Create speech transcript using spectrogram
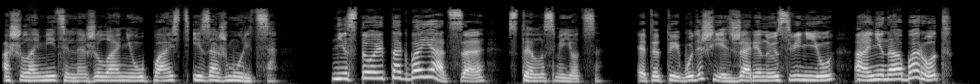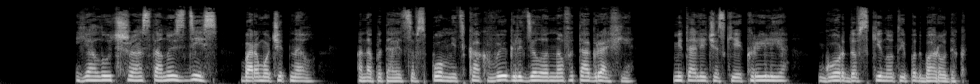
ошеломительное желание упасть и зажмуриться. «Не стоит так бояться!» — Стелла смеется. «Это ты будешь есть жареную свинью, а не наоборот!» «Я лучше останусь здесь», — бормочет Нелл. Она пытается вспомнить, как выглядела на фотографии. Металлические крылья, гордо вскинутый подбородок.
